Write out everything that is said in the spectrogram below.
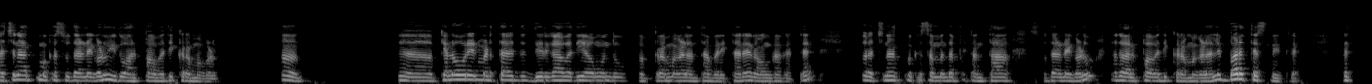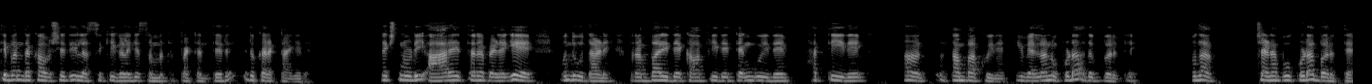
ರಚನಾತ್ಮಕ ಸುಧಾರಣೆಗಳು, ಇದು ಅಲ್ಪಾವಧಿ ಕ್ರಮಗಳು. ಕೆಲವರು ಏನ್ ಮಾಡ್ತಾರೆ ದೀರ್ಘಾವಧಿಯ ಒಂದು ಕ್ರಮಗಳಂತ ಬರೀತಾರೆ, ರಾಂಗ್ ಆಗತ್ತೆ. ರಚನಾತ್ಮಕ ಸಂಬಂಧಪಟ್ಟಂತಹ ಸುಧಾರಣೆಗಳು, ಅದು ಅಲ್ಪಾವಧಿ ಕ್ರಮಗಳಲ್ಲಿ ಬರುತ್ತೆ ಸ್ನೇಹಿತರೆ. ಪ್ರತಿಬಂಧಕ ಔಷಧಿ ಲಸಿಕೆಗಳಿಗೆ ಸಂಬಂಧಪಟ್ಟಂತೆ ಇದೆ, ಇದು ಕರೆಕ್ಟ್ ಆಗಿದೆ. ನೆಕ್ಸ್ಟ್ ನೋಡಿ, ಆರೇತರ ಬೆಳೆಗೆ ಒಂದು ಉದಾಹರಣೆ. ರಬ್ಬರ್ ಇದೆ, ಕಾಫಿ ಇದೆ, ತೆಂಗು ಇದೆ, ಹತ್ತಿ ಇದೆ ತಂಬಾಕು ಇದೆ. ಇವೆಲ್ಲಾನು ಕೂಡ ಅದಕ್ಕೆ ಬರುತ್ತೆ. ಹೌದಾ? ಸೆಣಬು ಕೂಡ ಬರುತ್ತೆ.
